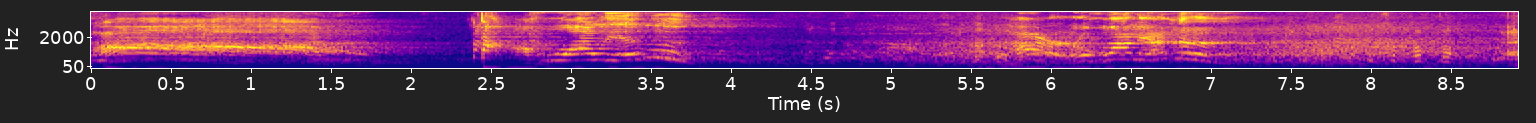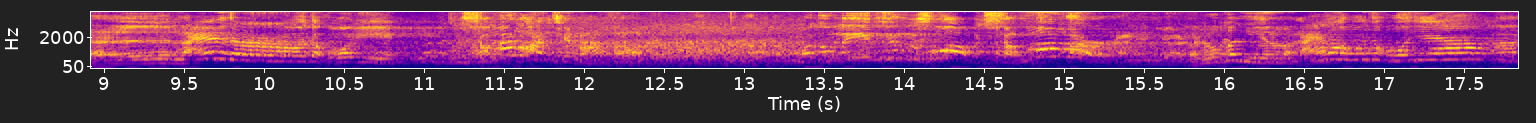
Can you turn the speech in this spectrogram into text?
啊，大花脸呢？二花脸呢？呃，来点儿我的伙计，什么乱七八糟的？我都没听说过什么味儿啊！您这是我就问你了吗？来了，我的伙计啊！啊？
